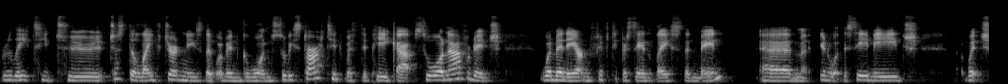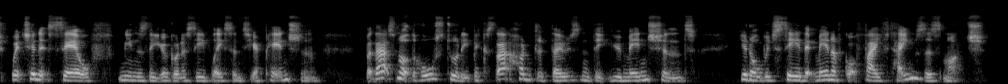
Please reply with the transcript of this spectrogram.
related to just the life journeys that women go on. So we started with the pay gap. So on average, women earn 50% less than men. Um, you know, at the same age, which which in itself means that you're going to save less into your pension. But that's not the whole story because that hundred thousand that you mentioned, you know, would say that men have got five times as much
